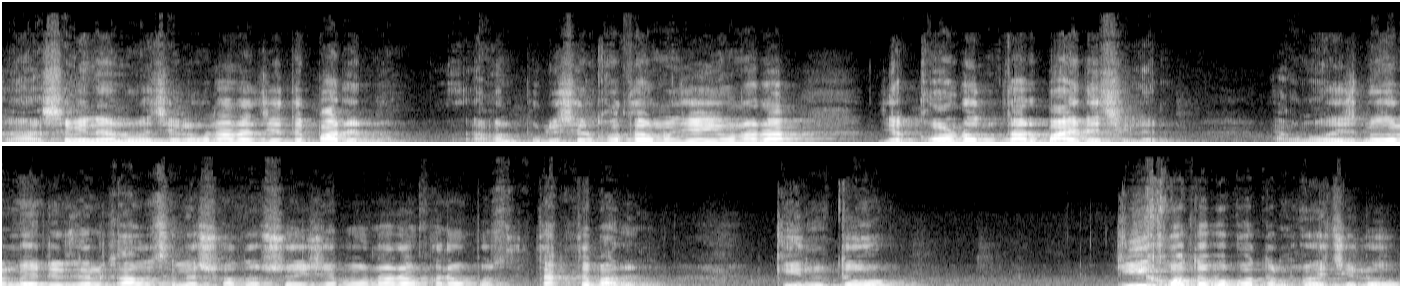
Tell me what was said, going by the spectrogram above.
হ্যাঁ সেমিনার রুমে ছিল। ওনারা যেতে পারেন। না এখন পুলিশের কথা অনুযায়ী ওনারা যে কর্ডন তার বাইরে ছিলেন। এখন ওয়েস্ট বেঙ্গল মেডিকেল কাউন্সিলের সদস্য হিসেবে ওনারা ওখানে উপস্থিত থাকতে পারেন। কিন্তু কী কথোপকথন হয়েছিল?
